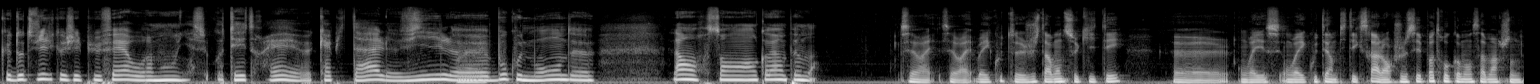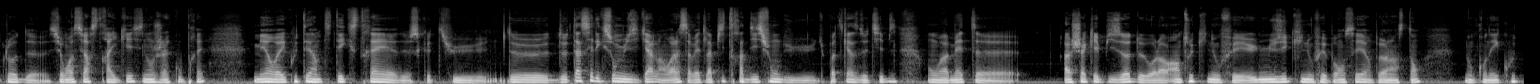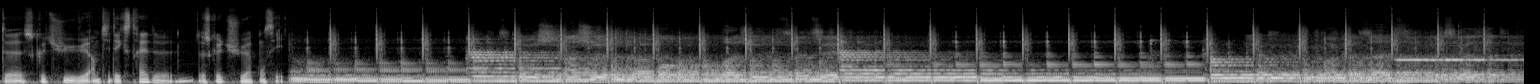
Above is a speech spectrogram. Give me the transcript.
Que d'autres villes que j'ai pu faire où vraiment il y a ce côté très euh, capitale, ville, euh, beaucoup de monde. Là, on ressent quand même un peu moins. C'est vrai, c'est vrai. Bah écoute, euh, juste avant de se quitter, euh, on, va, on va écouter un petit extrait. Alors, je sais pas trop comment ça marche, Claude, euh, si on va se faire striker, sinon je la. Mais on va écouter un petit extrait de ce que tu. de, de ta sélection musicale. hein. Voilà, ça va être la petite tradition du, du podcast de Tibbs. On va mettre euh, à chaque épisode, euh, voilà, un truc qui nous fait. une musique qui nous fait penser un peu à l'instant. Donc on écoute ce que tu, un petit extrait de, de ce que tu as conseillé.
